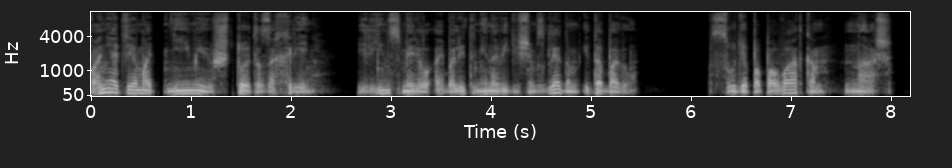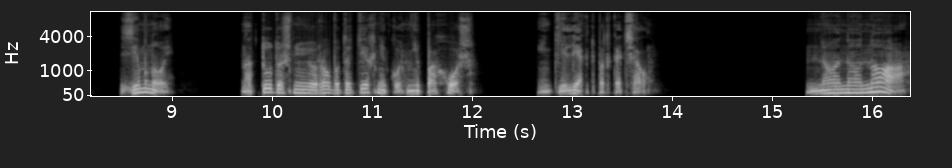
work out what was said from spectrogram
«Понятия, мать, не имею, что это за хрень!» Ильин смерил Айболита ненавидящим взглядом и добавил. «Судя по повадкам, наш. Земной. На тутошнюю робототехнику не похож. Интеллект подкачал. Но-но-но!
